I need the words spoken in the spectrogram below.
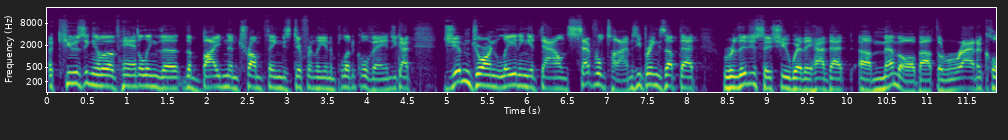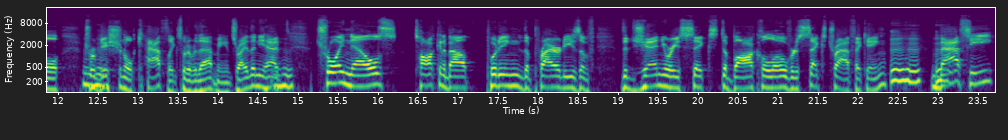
accusing him of handling the, the Biden and Trump things differently in political veins. You got Jim Jordan laying it down several times. He brings up that religious issue where they had that uh, memo about the radical mm-hmm. traditional Catholics, whatever that means, right? Then you had mm-hmm. Troy Nehls talking about putting the priorities of the January 6th debacle over sex trafficking. Mm-hmm. Massey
